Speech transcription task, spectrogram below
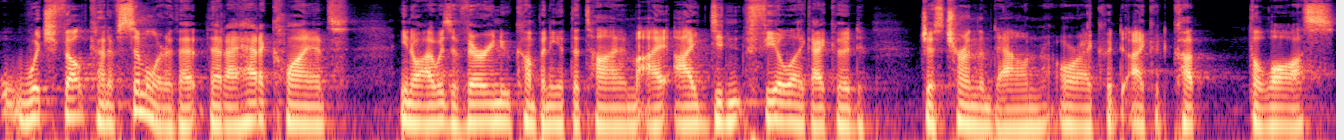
which felt kind of similar. That that I had a client. You know, I was a very new company at the time. I, I didn't feel like I could just turn them down or I could I could cut the loss.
